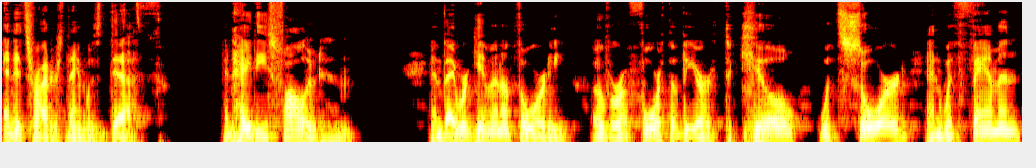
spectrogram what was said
And its rider's name was Death. And Hades followed him. And they were given authority over a fourth of the earth to kill with sword and with famine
